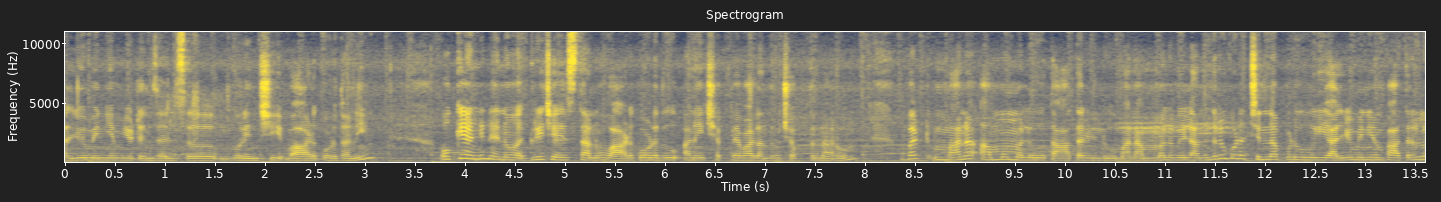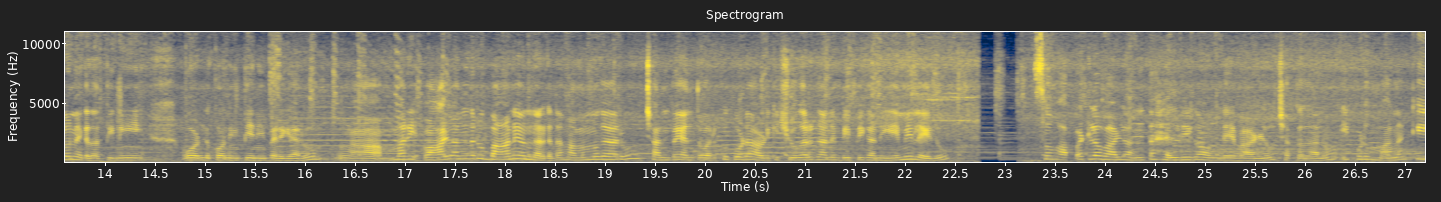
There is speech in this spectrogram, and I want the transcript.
అల్యూమినియం యుటెన్సిల్స్ గురించి వాడకూడదని. ఓకే అండి నేను అగ్రి చేస్తాను వాడకూడదు అని చెప్పే వాళ్ళందరూ చెప్తున్నారు. బట్ మన అమ్మమ్మలు తాతయ్యలు మన అమ్మలు వీళ్ళందరూ కూడా చిన్నప్పుడు ఈ అల్యూమినియం పాత్రల్లోనే కదా తిని వండుకొని తిని పెరిగారు. మరి వాళ్ళందరూ బాగానే ఉన్నారు కదా. మా అమ్మమ్మ గారు చనిపోయేంత వరకు కూడా ఆవిడకి షుగర్ కానీ బీపీ కానీ ఏమీ లేదు. సో అప్పట్లో వాళ్ళు అంత హెల్దీగా ఉండేవాళ్ళు చక్కగాను. ఇప్పుడు మనకి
